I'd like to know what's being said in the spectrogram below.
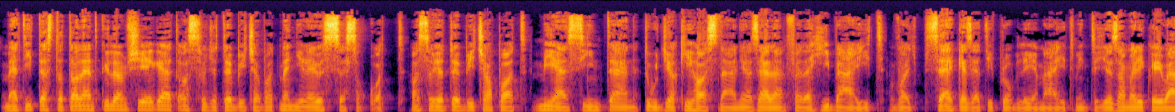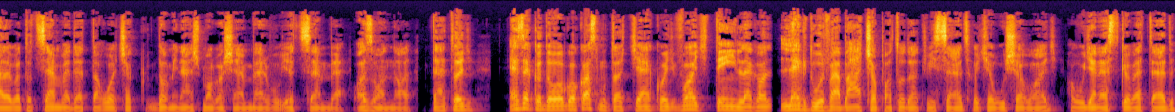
mert itt ezt a talent különbséget, az, hogy a többi csapat mennyire összeszokott, az, hogy a többi csapat milyen szinten tudja kihasználni az ellenfele hibáit, vagy szerkezeti problémáit, mint ugye az amerikai válogatott szenvedett, ahol csak domináns magas ember jött szembe azonnal. Tehát, hogy ezek a dolgok azt mutatják, hogy vagy tényleg a legdurvább ácsapatodat viszed, hogyha USA vagy, ha ugyanezt követed,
